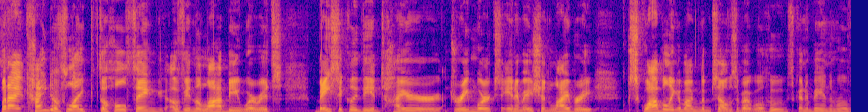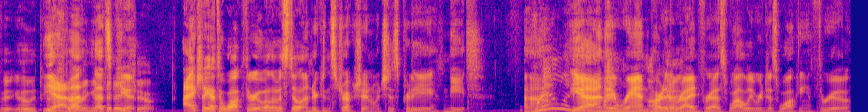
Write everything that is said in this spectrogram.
But I kind of like the whole thing of in the lobby where it's basically the entire DreamWorks animation library squabbling among themselves about well who's going to be in the movie Who, who's Yeah, that- starring that's in today's cute. show I actually got to walk through it while I was still under construction, which is pretty neat. Um, Really? Yeah, and they ran part of the ride for us while we were just walking through,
